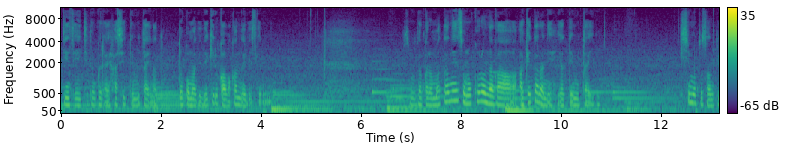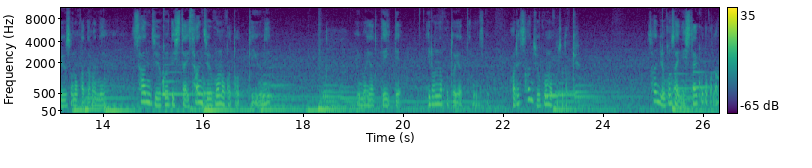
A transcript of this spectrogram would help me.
人生一度ぐらい走ってみたいなとどこまでできるかは分かんないですけどね。そうだからまたねそのコロナが明けたらねやってみたい。岸本さんというその方がね35でしたい35のことっていうね今やっていていろんなことをやってるんですけど。あれ？35のことだっけ？35歳でしたいことかな？うん。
